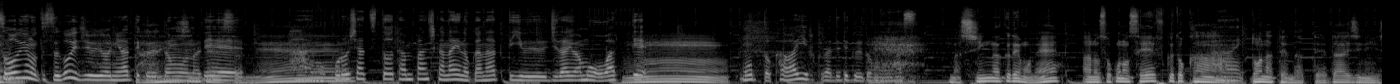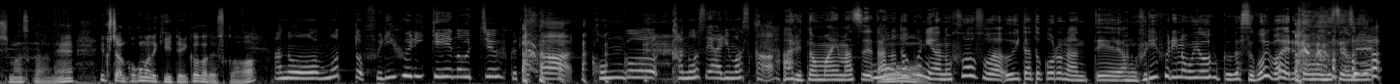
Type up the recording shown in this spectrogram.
そういうのってすごい重要になってくると思うので。ねはい、もうポロシャツと短パンしかないのかなっていう時代はもう終わって、うんもっと可愛い服が出てくると思います。今進学でもねあのそこの制服とか、はい。どうなってんだって大事にしますからね。いくちゃんここまで聞いていかがですか？あのもっとフリフリ系の宇宙服とか 今後可能性ありますか？あると思います。あの特にあのふわふわ浮いたところなんてあのフリフリのお洋服がすごい映えると思うんですよね。絶対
